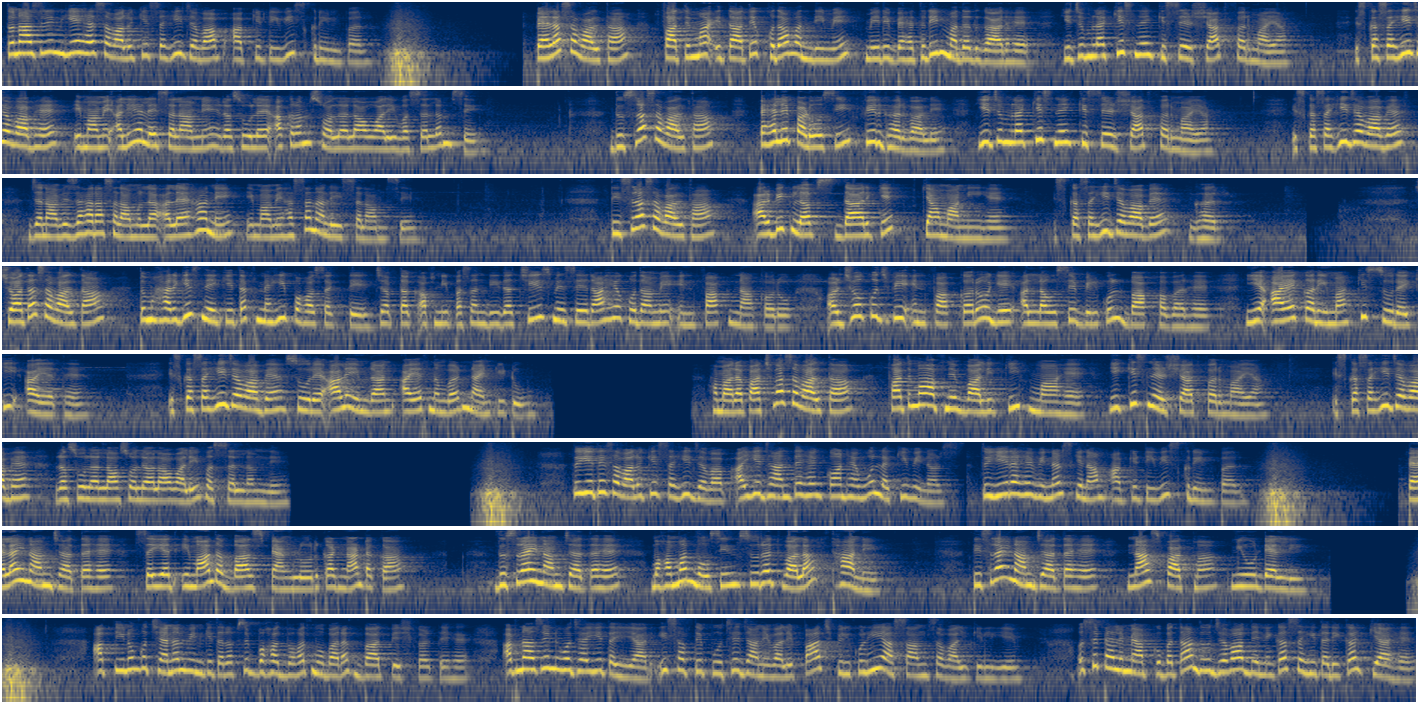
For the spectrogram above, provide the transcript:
तो नाजरीन, ये है सवालों के सही जवाब आपके टीवी स्क्रीन पर। पहला सवाल था, फातिमा इतात खुदाबंदी में मेरी बेहतरीन मददगार है। ये जुमला किसने, किससे इर्शाद फरमाया? इसका सही जवाब है, इमाम अली सलाम ने रसूल अकरम सल्लल्लाहु अलैहि वसल्लम से। दूसरा सवाल था, पहले पड़ोसी, फिर घर वाले ये जुमला किसने किससे इर्शाद फरमाया? इसका सही जवाब है, जनाब जहरा सलामुल्लाह ने इमाम हसन सलाम से। तीसरा सवाल था, अरबिक लफ्ज़ दार के क्या मानी है? इसका सही जवाब है, घर। चौथा सवाल था, तुम हरगिज नेकी तक नहीं पहुँच सकते, जब तक अपनी पसंदीदा चीज़ में से राह खुदा में इन्फाक ना करो। और जो कुछ भी इन्फाक करोगे, अल्लाह उसे बिल्कुल बाखबर है। ये आय करीमा किस सूर्य की आयत है? इसका सही जवाब है सूर्य आल इमरान, आयत नंबर 92 हमारा पांचवा सवाल था, फातिमा अपने वालिद की माँ है, ये किसने इरशाद फरमाया? इसका सही जवाब है रसूल अल्लाह सल्लल्लाहु अलैहि वसल्लम ने। तो ये थे सवालों के सही जवाब। आइए जानते हैं कौन है वो लकी विनर्स तो ये रहे विनर्स के नाम आपके टीवी स्क्रीन पर। पहला इनाम जाता है सैयद इमाद अब्बास बेंगलोर, कर्नाटका। दूसरा इनाम जाता है मोहम्मद मोहसिन सूरत वाला थाने। तीसरा इनाम जाता है नास फातमा, न्यू दिल्ली। आप तीनों को चैनल विन की तरफ़ से बहुत बहुत मुबारकबाद पेश करते हैं। अब नाजिन हो जाइए तैयार। इस हफ़्ते पूछे जाने वाले पाँच बिल्कुल ही आसान सवाल के लिए। उससे पहले मैं आपको बता दूँ, जवाब देने का सही तरीका क्या है।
